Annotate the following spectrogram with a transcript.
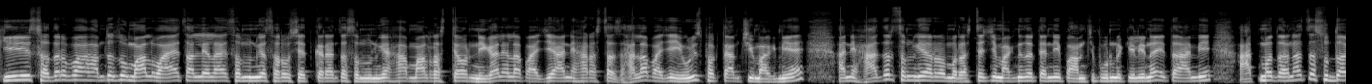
की सदर्भ आमचा जो माल वाया चाललेला आहे समजून घ्या सर्व शेतकऱ्यांचा समजून घ्या हा माल रस्त्यावर निघालेला पाहिजे आणि हा रस्ता झाला पाहिजे एवढीच फक्त आमची मागणी आहे. आणि हा जर समजून घ्या र- रस्त्याची मागणी जर त्यांनी आमची पूर्ण केली नाही तर आम्ही आत्मदहनाचा सुद्धा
